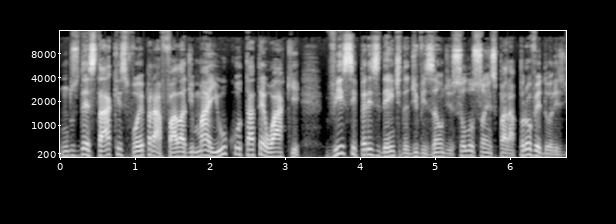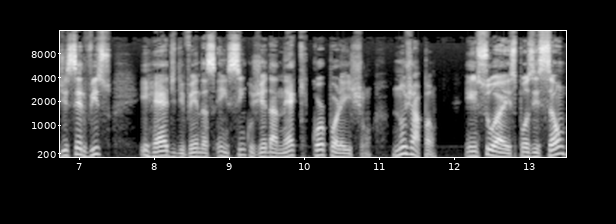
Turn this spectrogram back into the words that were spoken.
um dos destaques foi para a fala de Mayuko Tatewaki, vice-presidente da divisão de soluções para provedores de serviço e head de vendas em 5G da NEC Corporation, no Japão. Em sua exposição,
